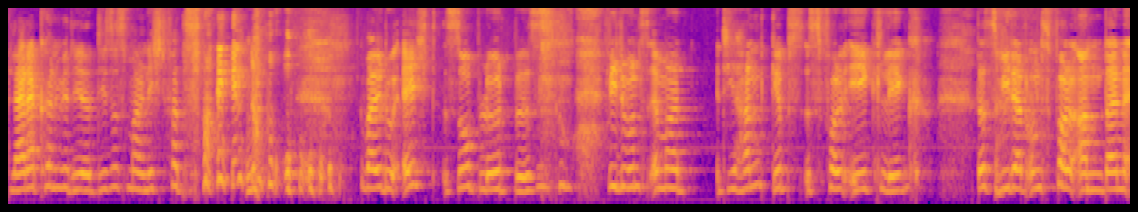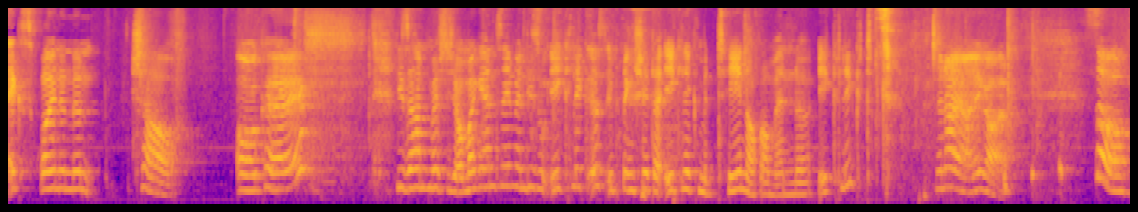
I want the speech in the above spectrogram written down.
Leider können wir dir dieses Mal nicht verzeihen, weil du echt so blöd bist. Wie du uns immer die Hand gibst, ist voll eklig. Das widert uns voll an. Deine Ex-Freundinnen. Ciao. Okay. Diese Hand möchte ich auch mal gern sehen, wenn die so eklig ist. Übrigens steht da eklig mit T noch am Ende. Ekligt? Naja, egal. So,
